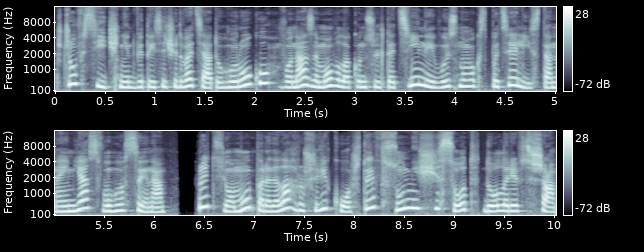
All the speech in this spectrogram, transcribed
що в січні 2020 року вона замовила консультаційний висновок спеціаліста на ім'я свого сина. При цьому передала грошові кошти в сумі 600 доларів США.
